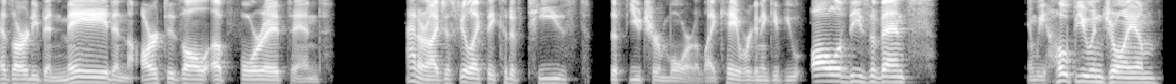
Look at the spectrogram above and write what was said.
has already been made and the art is all up for it and I don't know, I just feel like they could have teased the future more. Like, hey, we're going to give you all of these events and we hope you enjoy them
